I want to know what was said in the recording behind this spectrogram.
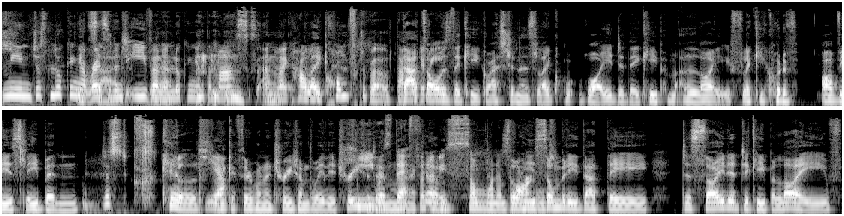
I mean, just looking at Resident sad, Evil yeah. and looking at the masks and like how Like, uncomfortable that That's always the key question is like, why did they keep him alive? Like, he could have obviously been Just killed. Yeah. Like, if they're going to treat him the way they treated he him. was when definitely someone important. So he's somebody that they decided to keep alive,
